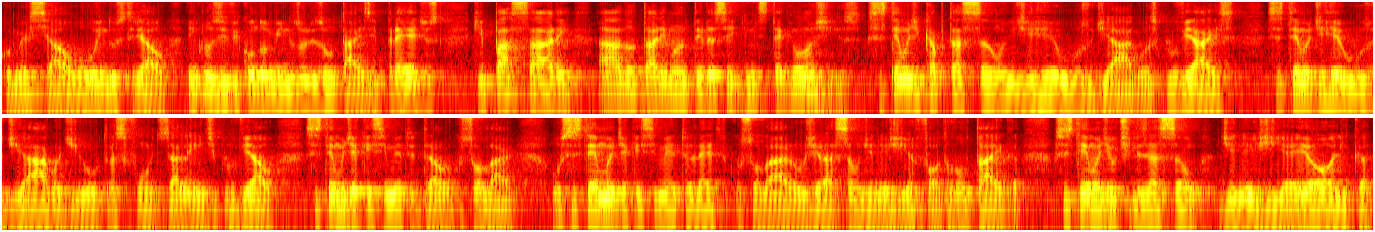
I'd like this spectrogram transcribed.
comercial ou industrial, inclusive condomínios horizontais e prédios que passarem a adotar e manter as seguintes tecnologias: sistema de captação e de reuso de águas pluviais, sistema de reuso de água de outras fontes além de pluvial, sistema de aquecimento hidráulico solar, o sistema de aquecimento elétrico solar ou geração de energia fotovoltaica, o sistema de utilização de energia eólica,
